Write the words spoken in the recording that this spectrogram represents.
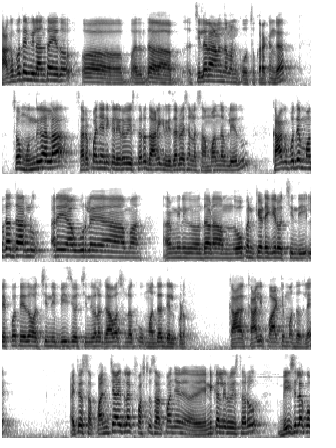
కాకపోతే వీళ్ళంతా ఏదో అదంతా చిల్లర ఆనందం అనుకోవచ్చు ఒక రకంగా. సో ముందుగా సర్పంచ్ ఎన్నికలు నిర్వహిస్తారు. దానికి రిజర్వేషన్ల సంబంధం లేదు. కాకపోతే మద్దతుదారులు అరే ఆ ఊర్లో మీరు దాని ఓపెన్ కేటగిరీ వచ్చింది లేకపోతే ఏదో వచ్చింది బీసీ వచ్చింది వాళ్ళకి కావాల్సినకు మద్దతు తెలపడం. కా ఖాళీ పార్టీ మద్దతులే. అయితే స పంచాయతీలకు ఫస్ట్ సర్పంచ్ ఎన్నికలు నిర్వహిస్తారు. బీసీలకు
